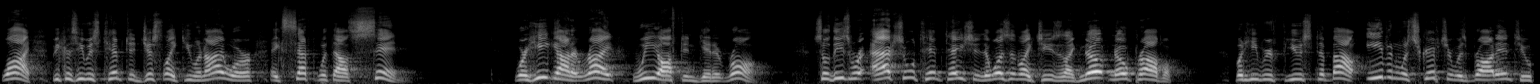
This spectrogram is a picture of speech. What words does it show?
Why? Because he was tempted just like you and I were, except without sin. Where he got it right, we often get it wrong. So these were actual temptations. It wasn't like Jesus, like, nope, no problem but he refused to bow. Even when Scripture was brought into,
